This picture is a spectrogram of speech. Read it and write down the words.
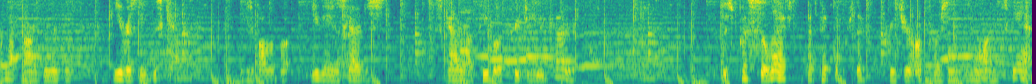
I'm not gonna argue with you. You received the scouter. You can, you can use the scouter to scatter out people or creatures you encounter. Just press select and pick the, the creature or person you want to scan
